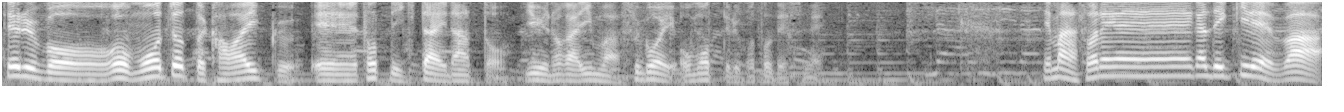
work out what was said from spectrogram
テルボをもうちょっと可愛く、えー、撮っていきたいなというのが今すごい思ってることですね。で、まあ、それができれば、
